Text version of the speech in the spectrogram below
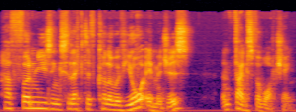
have fun using selective colour with your images, and thanks for watching.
